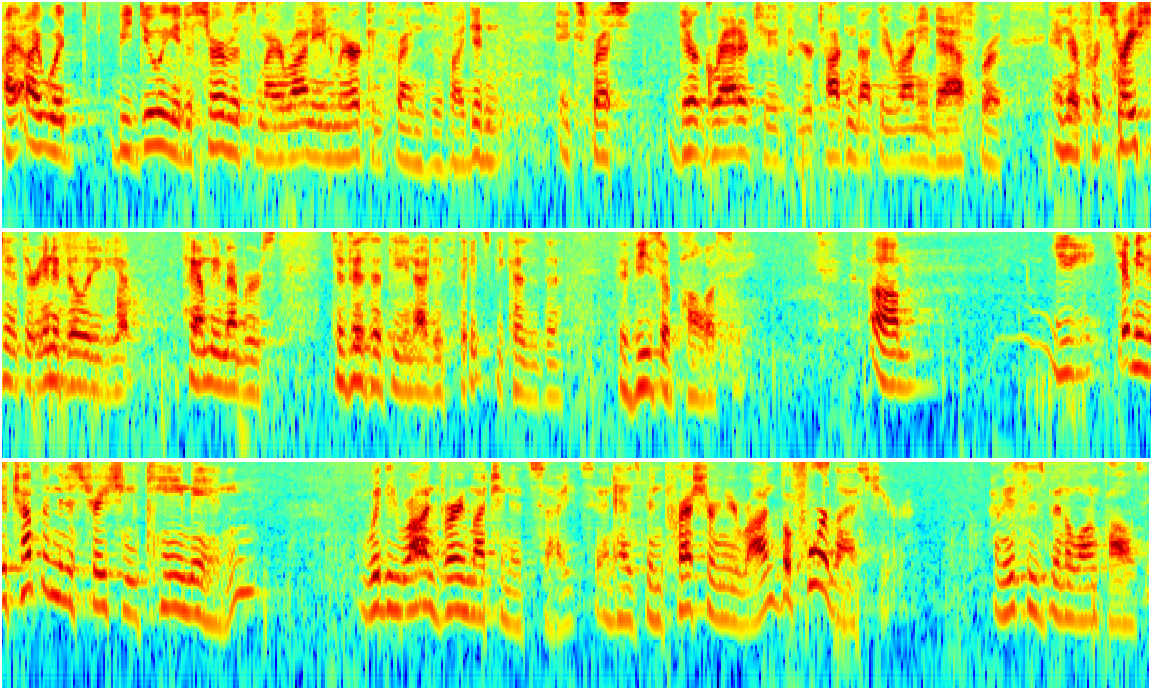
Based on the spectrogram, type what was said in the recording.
I, I, would be doing a disservice to my Iranian American friends if I didn't express their gratitude for your talking about the Iranian diaspora and their frustration at their inability to get family members to visit the United States because of the, the visa policy. Um, you, I mean, the Trump administration came in with Iran very much in its sights and has been pressuring Iran before last year. I mean, this has been a long policy.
